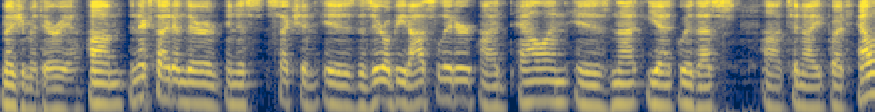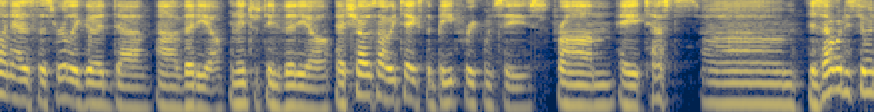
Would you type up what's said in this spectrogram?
measurement area. Um, the next item there in this section is the zero beat oscillator. Uh, Alan is not yet with us uh, tonight, but Alan has this really good uh, uh, video, an interesting video that shows how he takes the beat frequencies from a test. Um, is that what he's doing,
